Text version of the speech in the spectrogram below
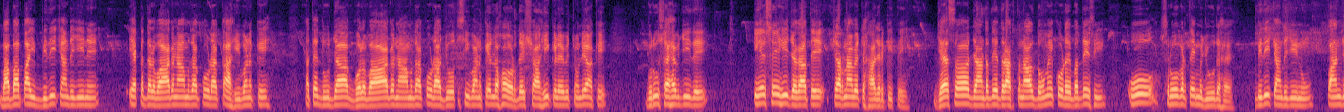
ਬਾਬਾ ਭਾਈ ਵਿਧੀ ਚੰਦ ਜੀ ਨੇ ਇੱਕ ਦਲਵਾਗ ਨਾਮ ਦਾ ਘੋੜਾ ਘਾਹੀ ਬਣ ਕੇ ਅਤੇ ਦੂਜਾ ਗੁਲਬਾਗ ਨਾਮ ਦਾ ਘੋੜਾ ਜੋਤਸੀ ਬਣ ਕੇ ਲਾਹੌਰ ਦੇ ਸ਼ਾਹੀ ਕਿਲੇ ਵਿੱਚੋਂ ਲਿਆ ਕੇ ਗੁਰੂ ਸਾਹਿਬ ਜੀ ਦੇ ਇਸੇ ਹੀ ਜਗ੍ਹਾ ਤੇ ਚਰਨਾਂ ਵਿੱਚ ਹਾਜ਼ਰ ਕੀਤੇ। ਜਿਸ ਜੰਡ ਦੇ ਦਰਖਤ ਨਾਲ ਦੋਵੇਂ ਘੋੜੇ ਬੱਧੇ ਸੀ, ਉਹ ਸਰੋਵਰ ਤੇ ਮੌਜੂਦ ਹੈ। ਵਿਧੀ ਚੰਦ ਜੀ ਨੂੰ ਪੰਜ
